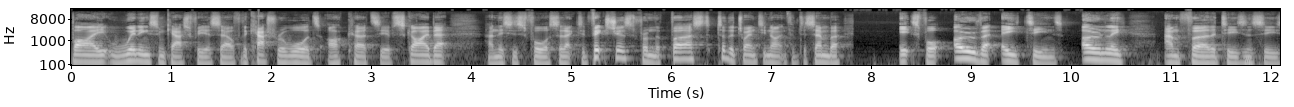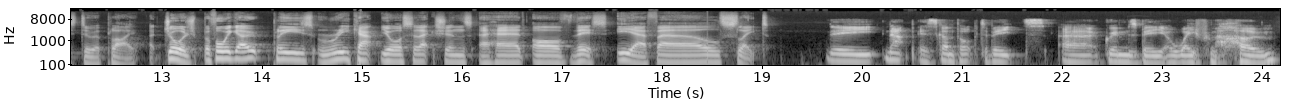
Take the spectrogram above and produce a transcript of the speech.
by winning some cash for yourself. The cash rewards are courtesy of Sky Bet, and this is for selected fixtures from the 1st to the 29th of December. It's for over 18s only, and further T's and C's do apply. Uh, George, before we go, please recap your selections ahead of this EFL slate. The nap is Scunthorpe to beat uh, Grimsby away from home.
